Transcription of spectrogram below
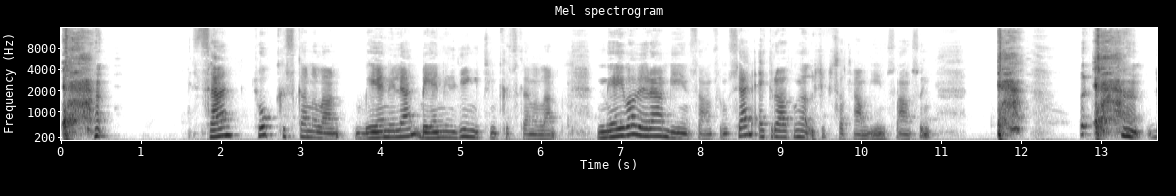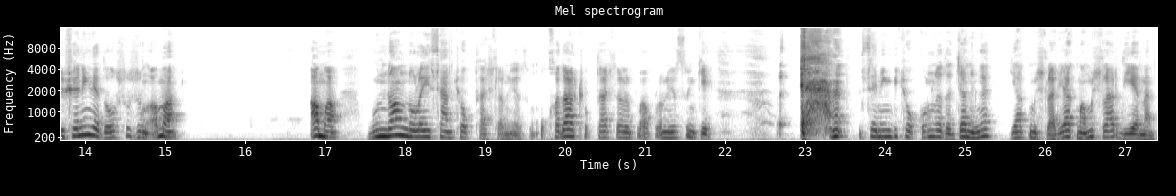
Sen çok kıskanılan, beğenilen, beğenildiğin için kıskanılan, meyve veren bir insansın. Sen etrafına ışık saçan bir insansın. Düşeninle dostuzsun ama ama bundan dolayı sen çok taşlanıyorsun. O kadar çok taşlanıp laflanıyorsun ki senin birçok konuda da canını yakmışlar, yakmamışlar diyemem.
